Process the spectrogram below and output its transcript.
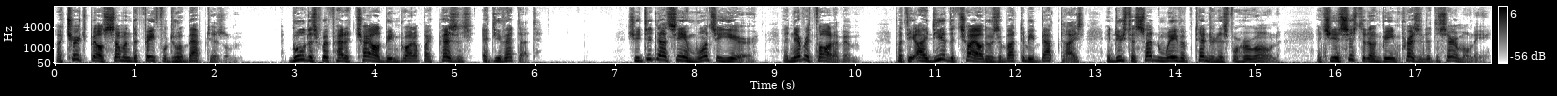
A church bell summoned the faithful to a baptism. Boule de Suif had a child being brought up by peasants at Yvetot. She did not see him once a year, and never thought of him, but the idea of the child who was about to be baptized induced a sudden wave of tenderness for her own, and she insisted on being present at the ceremony.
